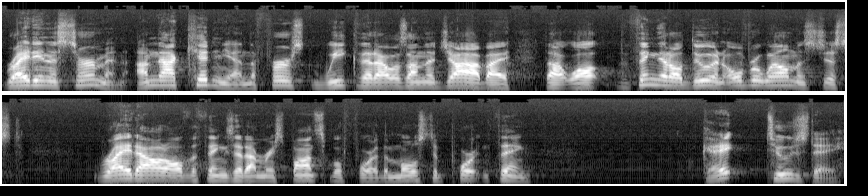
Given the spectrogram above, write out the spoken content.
Writing a sermon. I'm not kidding you. In the first week that I was on the job, I thought, well, the thing that I'll do in overwhelm is just write out all the things that I'm responsible for, the most important thing. Okay, Tuesday,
